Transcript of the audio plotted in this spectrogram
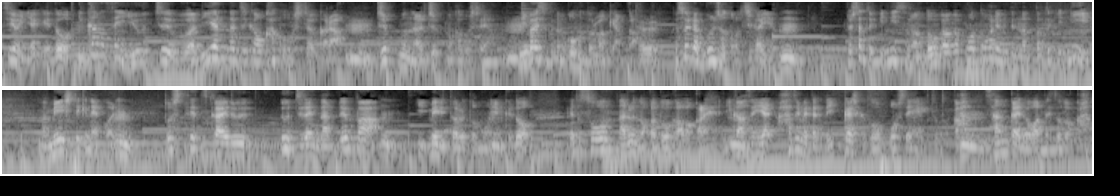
強いんやけどいかんせん YouTube はリアルな時間を確保しちゃうから、うん。10分なら10分確保したやん、うん。2倍速でも5分取るわけやんか。それが文章との違いやんとした時にその動画がポートフォリオみたいになった時に、まあ、名詞的な役割うん。として使える時代になれば、うん。メリットあると思うんやけど、えっと、そうなるのかどうかは分からへん。いかんせんや始めたけど1回しか投稿してへん人とか、うん。3回で終わった人とか、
